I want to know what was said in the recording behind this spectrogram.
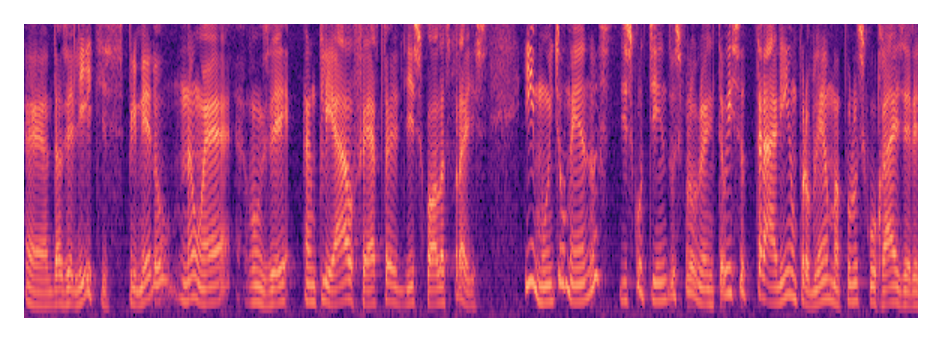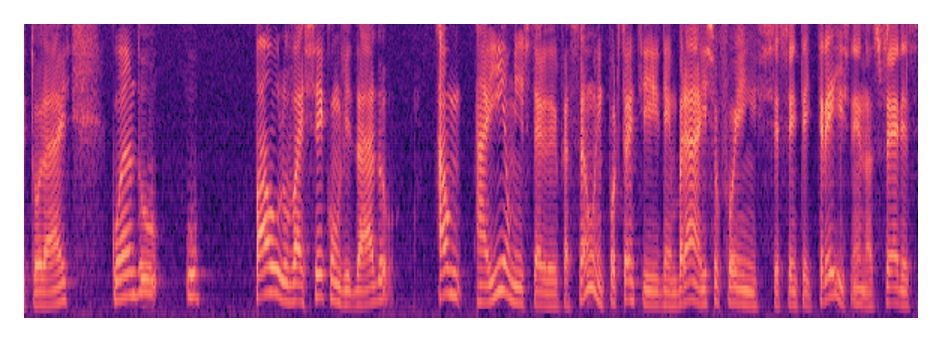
é, das elites, primeiro, não é, vamos dizer, ampliar a oferta de escolas para isso. E muito menos discutindo os problemas. Então, isso traria um problema para os currais eleitorais quando o Paulo vai ser convidado ao, a ir ao Ministério da Educação. É importante lembrar, isso foi em 63, né, nas férias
